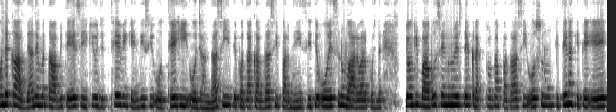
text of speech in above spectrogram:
ਉਹਦੇ ਘਰਦਿਆਂ ਦੇ ਮੁਤਾਬਿਕ ਇਹ ਸੀ ਕਿ ਉਹ ਜਿੱਥੇ ਵੀ ਕਹਿੰਦੀ ਸੀ, ਉੱਥੇ ਹੀ ਉਹ ਜਾਂਦਾ ਸੀ ਤੇ ਪਤਾ ਕਰਦਾ ਸੀ ਪਰ ਨਹੀਂ ਸੀ ਤੇ ਉਹ ਇਸ ਨੂੰ ਵਾਰ-ਵਾਰ ਪੁੱਛਦਾ। ਕਿਉਂਕਿ ਬਾਬੂ ਸਿੰਘ ਨੂੰ ਇਸ ਦੇ ਕਰੈਕਟਰ ਦਾ ਪਤਾ ਸੀ, ਉਸ ਨੂੰ ਕਿਤੇ ਨਾ ਕਿਤੇ ਇਹ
